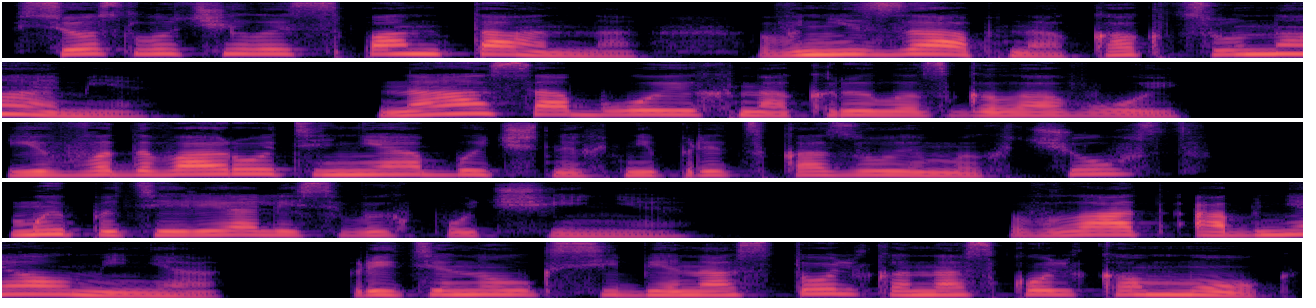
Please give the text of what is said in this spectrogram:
Все случилось спонтанно, внезапно, как цунами. Нас обоих накрыло с головой, и в водовороте необычных, непредсказуемых чувств мы потерялись в их пучине. Влад обнял меня, притянул к себе настолько, насколько мог,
